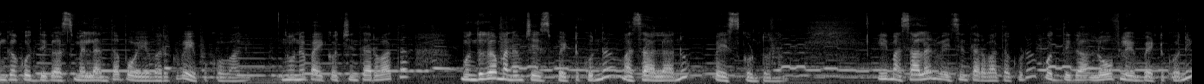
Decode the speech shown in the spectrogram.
ఇంకా కొద్దిగా స్మెల్ అంతా పోయే వరకు వేపుకోవాలి. నూనె పైకి వచ్చిన తర్వాత ముందుగా మనం చేసి పెట్టుకున్న మసాలాను వేసుకుంటున్నాం. ఈ మసాలాను వేసిన తర్వాత కూడా కొద్దిగా లో ఫ్లేమ్ పెట్టుకొని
